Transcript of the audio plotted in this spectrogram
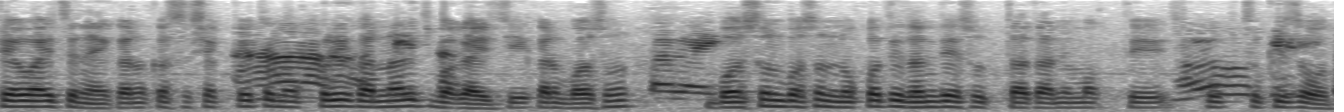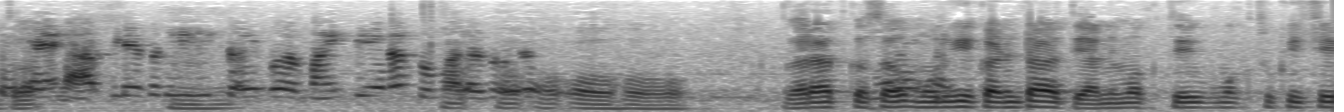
ठेवायचं नाही कारण कसं शक्यतो नोकरी करणारीच बघायची कारण बसून. बसून बसून नको ते धंदे सुटतात आणि मग ते हो, खूप चुकीचं होतं. आपल्याकडे ही माहिती आहे ना तुम्हाला हो हो हो हो घरात कसं मुलगी कंटाळते आणि मग ते मग चुकीचे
